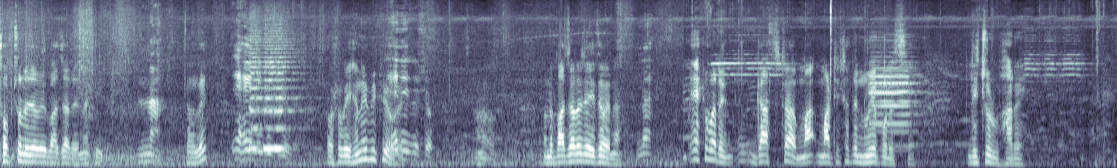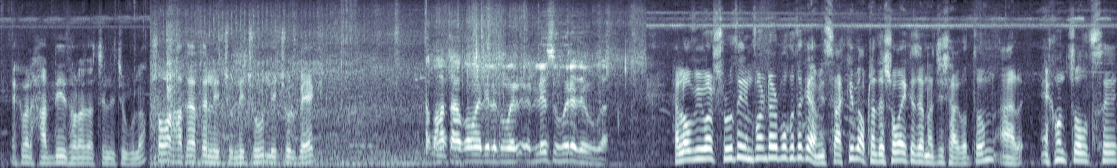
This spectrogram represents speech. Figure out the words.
সব চলে যাবে বাজারে নাকি? না। তাহলে? এখানে বিক্রি হবে। মানে বাজারে যাইতে হয় না? না। একেবারে গাছটা মা- মাটির সাথে নুয়ে পড়েছে লিচুর ভারে একেবারে হাত দিয়ে ধরা যাচ্ছে লিচুগুলো। সবার হাতে হাতে লিচু লিচু লিচুর ব্যাগ। মাথা কমাই দিলে তোমার লেসু হয়ে যাবে হ্যালো ভিউয়ার শুরুতে ইনফান্টার পক্ষ থেকে আমি সাকিব। আপনাদের সবাইকে জানাচ্ছি স্বাগতম। আর এখন চলছে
